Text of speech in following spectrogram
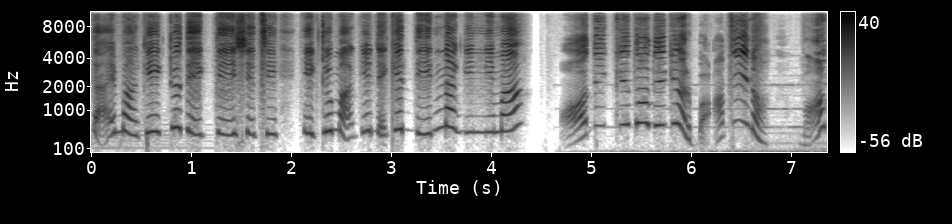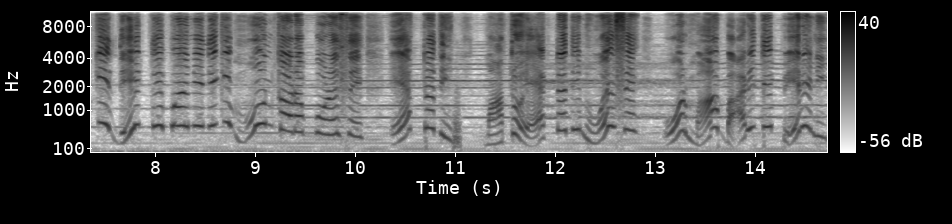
তাই মাকে একটু দেখতে এসেছি। একটু মাকে ডেকে দিন না গিন্নি মা। অদীক্ষিতা দেখে আর বাঁচি না। মাকে দেখতে পাইনি দেখে মন খারাপ করেছে। একটা দিন, মাত্র একটা দিন হয়েছে, ওর মা বাড়িতে পেরেনি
